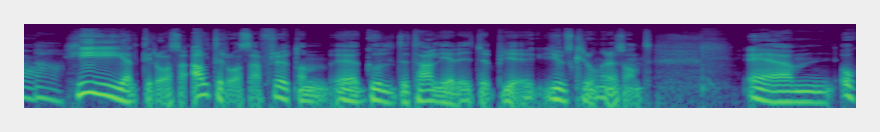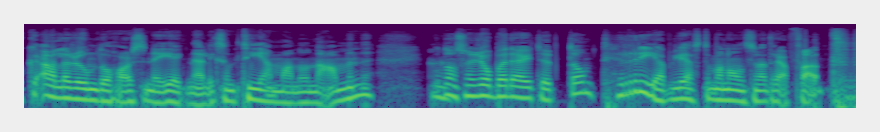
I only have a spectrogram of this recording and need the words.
Ja. Helt i rosa. Allt i rosa, förutom eh, gulddetaljer i typ lj- ljuskronor och sånt. Ehm, och alla rum då har sina egna liksom, teman och namn. Och de som jobbar där är typ de trevligaste man någonsin har träffat.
